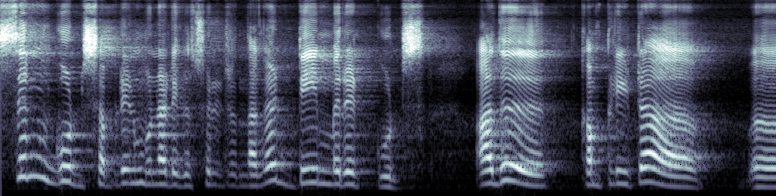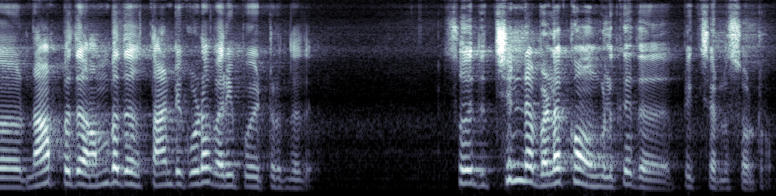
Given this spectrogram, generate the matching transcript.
சின் குட்ஸ் அப்படின்னு முன்னாடி சொல்லிட்டு இருந்தாங்க டிமெரிட் குட்ஸ் அது கம்ப்ளீட்டாக நாற்பது ஐம்பது தாண்டி கூட வரி போயிட்டு இருந்தது ஸோ இது சின்ன விளக்கம் உங்களுக்கு இது பிக்சரில் சொல்கிறோம்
